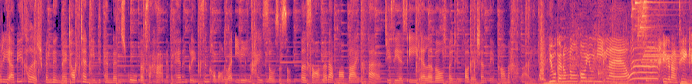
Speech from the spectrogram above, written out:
DLD Abbey College เป็นหนึ่งใน Top 10 Independent School แบบสหะในประเทศอังกฤษ ซึ่งขอบอกเลยว่า elite และไฮโซสุดๆ เปิดสอนระดับมปลายตั้งแต่ GCSE A levels ไปถึง Foundation เตรียมเข้ามหาลัย อยู่กับน้องๆโกยูนิแล้วอยู่กับน้องทีเค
